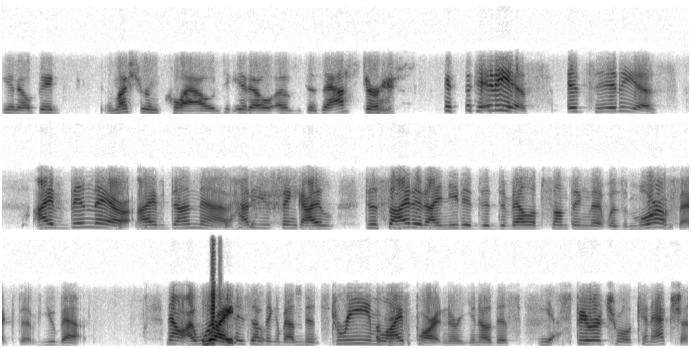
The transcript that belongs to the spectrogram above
you know, big mushroom cloud, you know, of disaster. hideous. It's hideous. I've been there. I've done that. How do you think I decided I needed to develop something that was more effective? You bet. Now, I want Right, to say so- something about this mm-hmm. dream Okay. life partner, you know, this yeah. spiritual connection.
